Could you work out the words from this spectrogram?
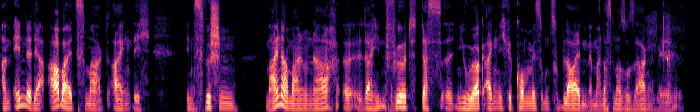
am Ende der Arbeitsmarkt eigentlich inzwischen meiner Meinung nach äh, dahin führt, dass äh, New York eigentlich gekommen ist, um zu bleiben, wenn man das mal so sagen will.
